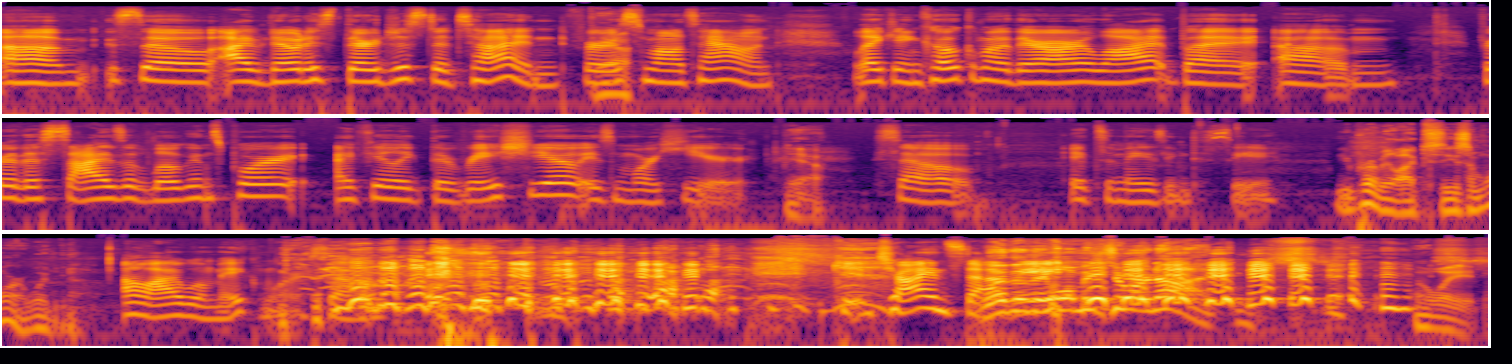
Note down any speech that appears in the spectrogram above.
Um, so I've noticed there are just a ton for Yeah. a small town. Like in Kokomo, there are a lot, but um, for the size of Logansport, I feel like the ratio is more here. Yeah. So it's amazing to see. You'd probably like to see some more, wouldn't you? Oh, I will make more. So try and stop Whether me. they want me to or not. oh wait.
